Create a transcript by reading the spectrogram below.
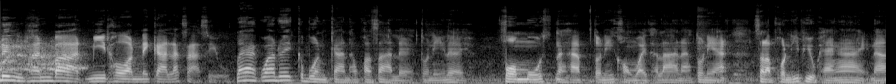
1,000 บาทมีทอนในการรักษาสิว แรกว่าด้วยกระบวนการทำความสะอาดเลยตัวนี้เลยโฟมมูสนะครับตัวนี้ของไวทาร่านะตัวเนี้ยสำหรับคนที่ผิวแพ้ง่ายนะ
